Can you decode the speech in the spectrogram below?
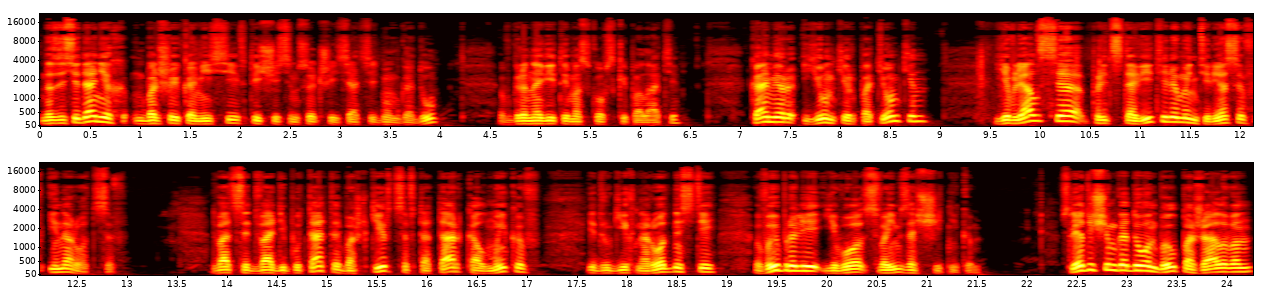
На заседаниях Большой комиссии в 1767 году в Грановитой Московской палате камер-юнкер Потемкин являлся представителем интересов инородцев. 22 депутата башкирцев, татар, калмыков и других народностей выбрали его своим защитником. В следующем году он был пожалован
